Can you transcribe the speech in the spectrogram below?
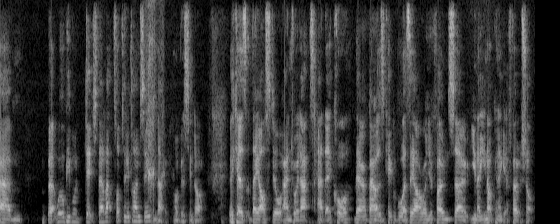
Um, but will people ditch their laptops anytime soon? No, obviously not, because they are still Android apps at their core. They're about as capable as they are on your phone. So you know you're not going to get Photoshop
